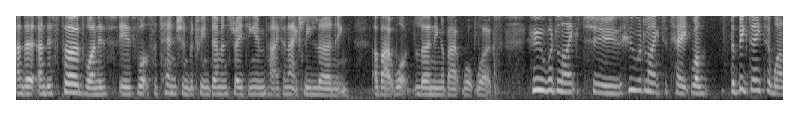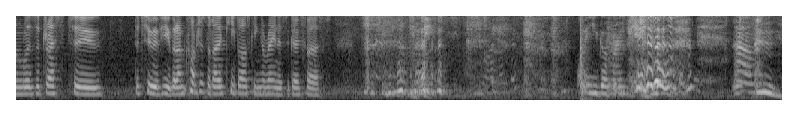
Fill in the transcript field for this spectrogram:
And the, and this third one is is what's the tension between demonstrating impact and actually learning about what learning about what works. Who would like to who would like to take? Well, the big data one was addressed to the two of you, but I'm conscious that I keep asking Irene to go first. You go first? um,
